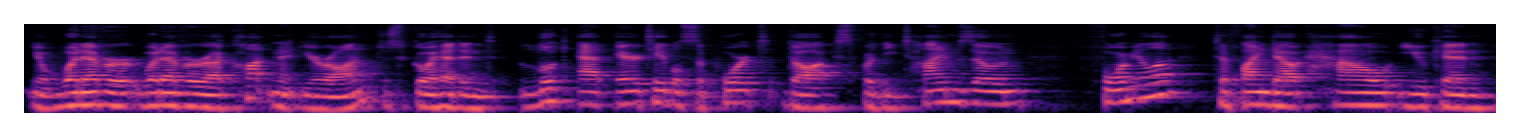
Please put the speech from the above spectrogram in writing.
you know whatever whatever uh, continent you're on. Just go ahead and look at Airtable support docs for the time zone formula to find out how you can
